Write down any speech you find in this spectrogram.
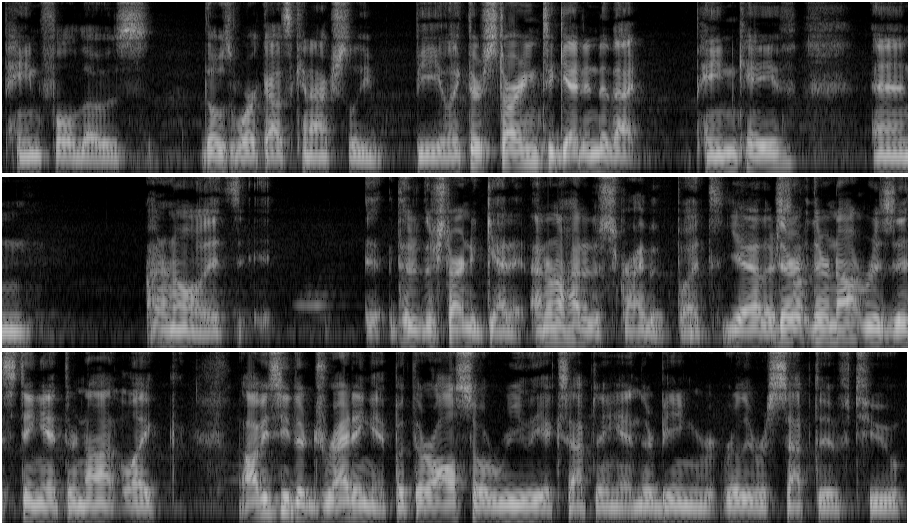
painful those those workouts can actually be. Like they're starting to get into that pain cave, and I don't know. It's it, it, they're, they're starting to get it. I don't know how to describe it, but yeah, they're they're, they're not resisting it. They're not like obviously they're dreading it, but they're also really accepting it, and they're being re- really receptive to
